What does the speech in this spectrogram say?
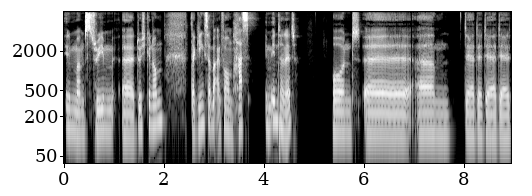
in meinem Stream äh, durchgenommen. Da ging es aber einfach um Hass im Internet. Und äh, ähm, der, der, der, der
